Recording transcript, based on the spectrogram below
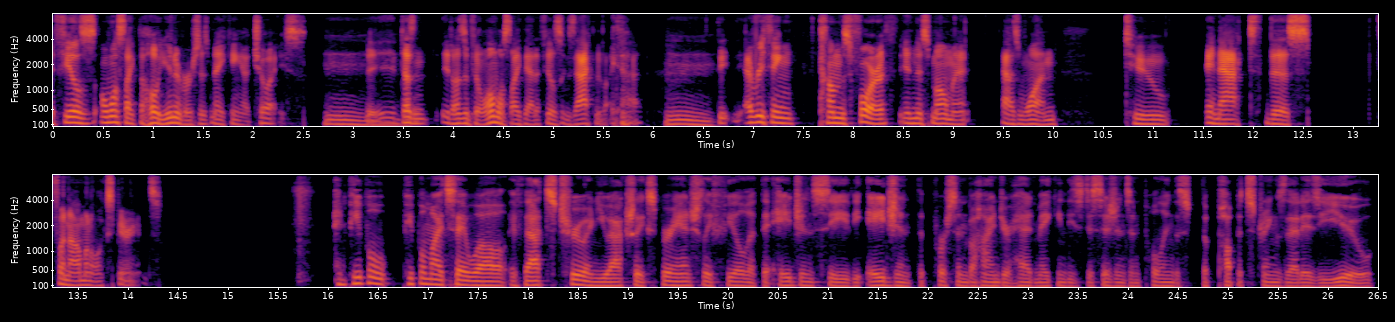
It feels almost like the whole universe is making a choice. Mm, it, it doesn't it doesn't feel almost like that. It feels exactly like that. Mm. the, everything comes forth in this moment as one to enact this phenomenal experience And people people might say, well, if that's true, and you actually experientially feel that the agency, the agent, the person behind your head making these decisions and pulling the, the puppet strings that is you,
